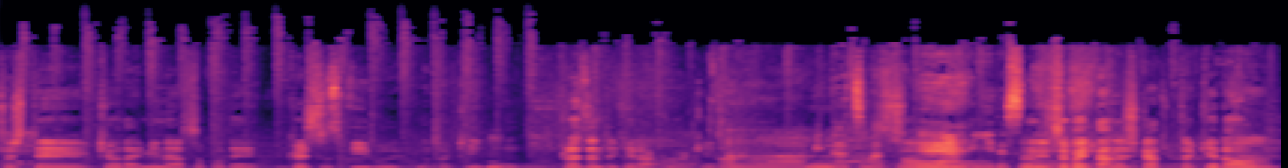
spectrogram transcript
そして兄弟みんなそこでクリスマスイブの時、プレゼント開くわけ、ああみんな集まってね。いいですね。うんすごい楽しかったけど、うん。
